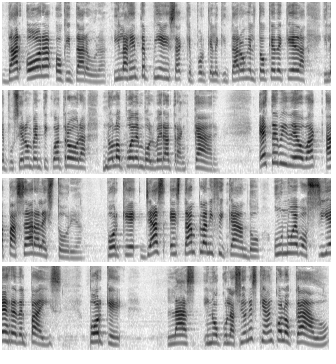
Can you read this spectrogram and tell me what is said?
dar hora o quitar hora. Y la gente piensa que porque le quitaron el toque de queda y le pusieron 24 horas, no lo pueden volver a trancar. Este video va a pasar a la historia porque ya están planificando un nuevo cierre del país porque las inoculaciones que han colocado,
